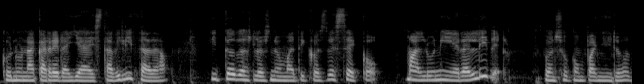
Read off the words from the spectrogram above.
Con una carrera ya estabilizada y todos los neumáticos de seco, Maloney era el líder con su compañero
